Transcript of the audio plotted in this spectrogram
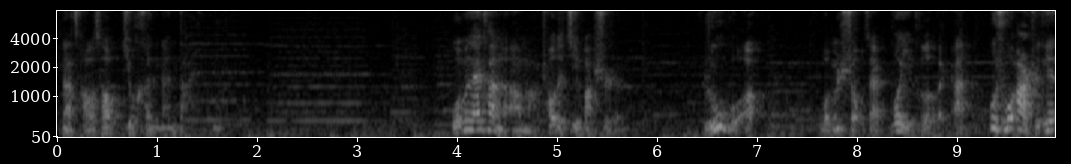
那曹操就很难打赢了。我们来看看啊，马超的计划是什么？如果我们守在渭河北岸，不出二十天，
